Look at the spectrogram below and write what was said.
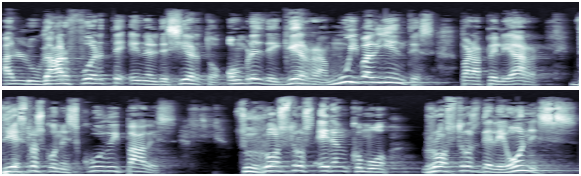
al lugar fuerte en el desierto, hombres de guerra, muy valientes para pelear, diestros con escudo y paves. Sus rostros eran como rostros de leones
